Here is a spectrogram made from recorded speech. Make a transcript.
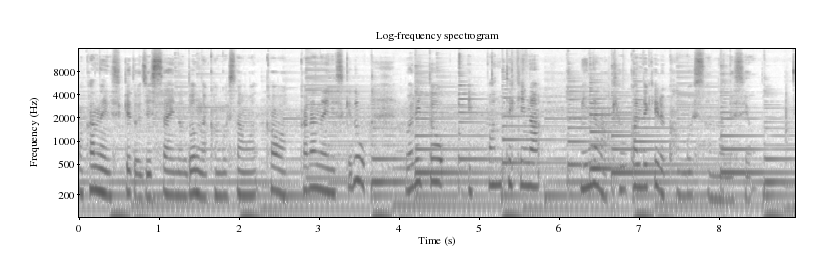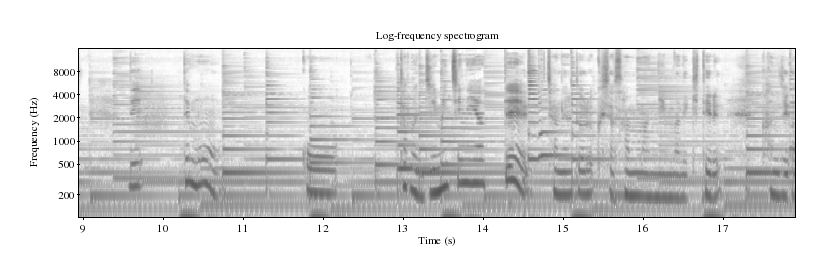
わかんないですけど実際のどんな看護師さんかはわからないですけど割と一般的なみんなが共感できる看護師さんなんですよ。ででもこう多分地道にやってチャンネル登録者3万人まで来てる感じが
